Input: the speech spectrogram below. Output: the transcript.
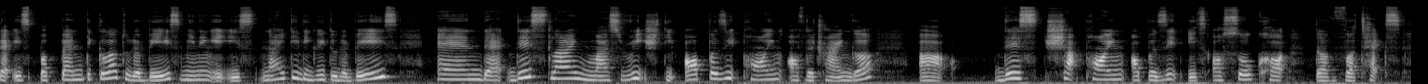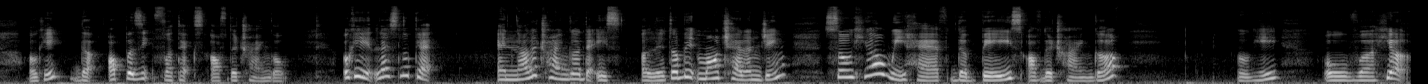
that is perpendicular to the base, meaning it is 90 degree to the base, and that this line must reach the opposite point of the triangle. Uh, this sharp point opposite is also called the vertex, okay? The opposite vertex of the triangle. Okay, let's look at another triangle that is a little bit more challenging. So here we have the base of the triangle, okay, over here.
